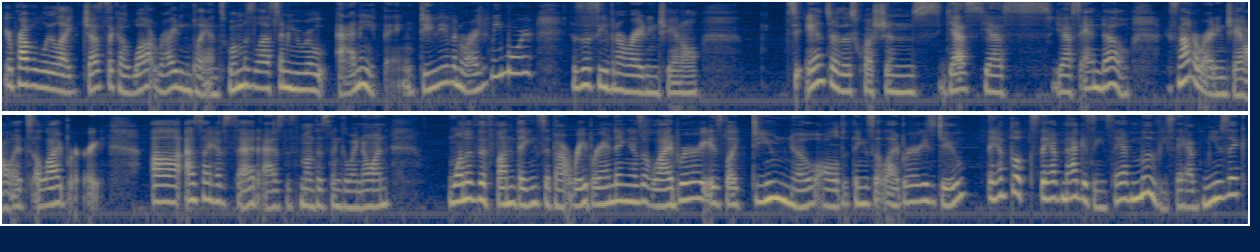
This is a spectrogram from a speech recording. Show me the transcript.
You're probably like, Jessica, what writing plans? When was the last time you wrote anything? Do you even write anymore? Is this even a writing channel? To answer those questions, yes, yes, yes, and no. It's not a writing channel, it's a library. Uh, as I have said, as this month has been going on, one of the fun things about rebranding as a library is like, do you know all of the things that libraries do? They have books, they have magazines, they have movies, they have music,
